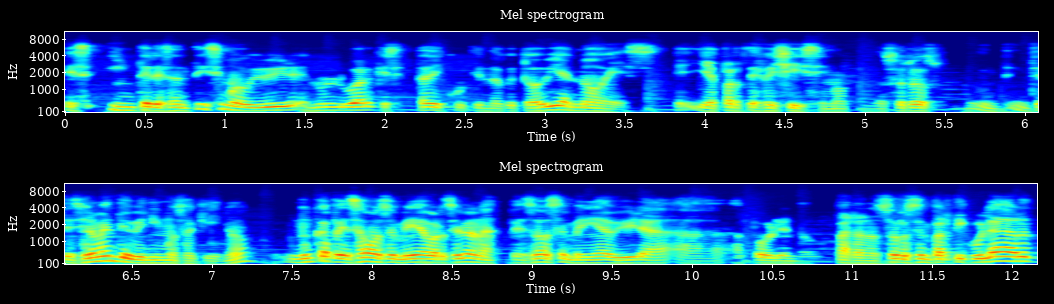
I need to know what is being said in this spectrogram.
Es interesantísimo vivir en un lugar que se está discutiendo, que todavía no es. Y aparte es bellísimo. Nosotros intencionalmente vinimos aquí, ¿no? Nunca pensamos en venir a Barcelona, pensamos en venir a vivir a, a, Para nosotros en particular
